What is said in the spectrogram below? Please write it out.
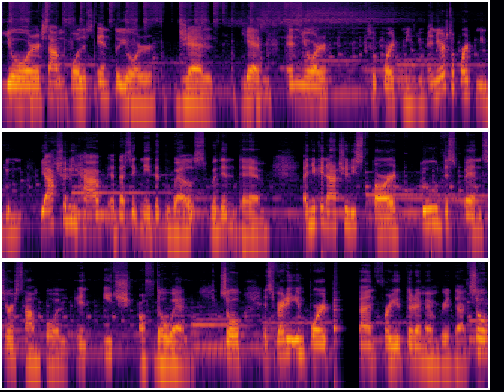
your samples into your gel. Yes, in your support medium. And your support medium, you actually have designated wells within them, and you can actually start to dispense your sample in each of the well. So it's very important for you to remember that. So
